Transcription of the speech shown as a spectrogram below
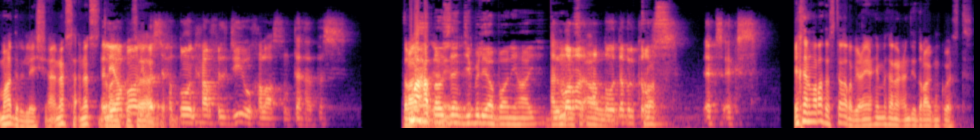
ما أدري ليش يعني نفس نفس الياباني بس يحطون حرف ال G وخلاص انتهى بس. ما حطوا يعني- زين جيب الياباني هاي. المرة حطوا دبل كروس إكس إكس يا أخي أنا مرات أستغرب يعني الحين مثلا عندي Dragon Quest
